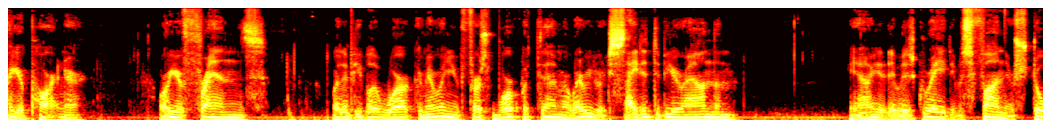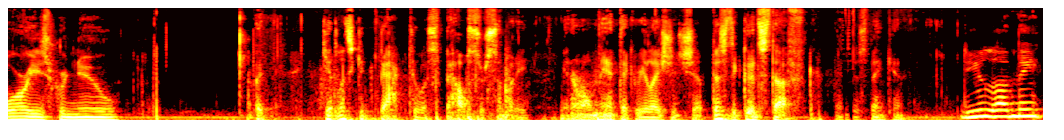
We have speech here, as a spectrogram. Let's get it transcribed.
Or your partner or your friends or the people at work. Remember when you first worked with them or whatever, you were excited to be around them. You know, it was great. It was fun. Their stories were new. But get, let's get back to a spouse or somebody in a romantic relationship. This is the good stuff. I'm just thinking, do you love me?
